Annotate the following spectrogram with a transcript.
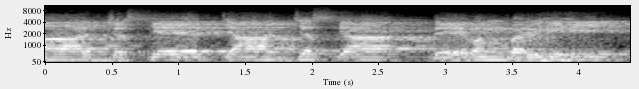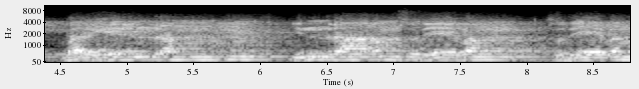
आज्यस्येत्याज्यस्य देवम् बर्हिः बर्हिरिन्द्रम् इन्द्राम् सुदेवम् सुदेवम्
